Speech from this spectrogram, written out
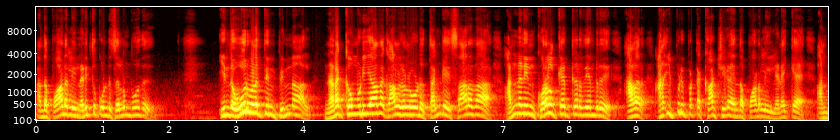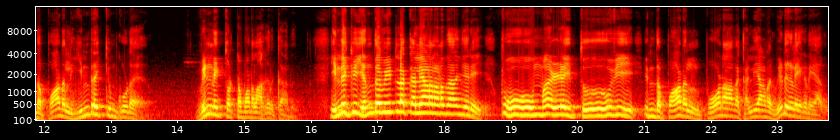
அந்த பாடலில் நடித்து கொண்டு செல்லும்போது இந்த ஊர்வலத்தின் பின்னால் நடக்க முடியாத கால்களோடு தங்கை சாரதா அண்ணனின் குரல் கேட்கிறது என்று அவர் இப்படிப்பட்ட காட்சிகளை இந்த பாடலில் நினைக்க அந்த பாடல் இன்றைக்கும் கூட விண்ணை தொட்ட பாடலாக இருக்கிறது. இன்னைக்கு எந்த வீட்டில் கல்யாணம் நடந்தாலும் சரி பூமழை தூவி இந்த பாடல் போடாத கல்யாண வீடுகளே கிடையாது.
